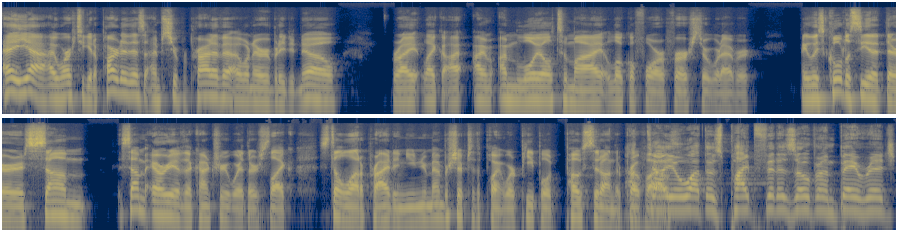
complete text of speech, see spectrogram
hey, yeah, I worked to get a part of this. I'm super proud of it. I want everybody to know, right? Like I I'm, I'm loyal to my local four first or whatever. It was cool to see that there's some some area of the country where there's like still a lot of pride in union membership to the point where people post it on their I'll tell you what, those pipe fitters over in Bay Ridge,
